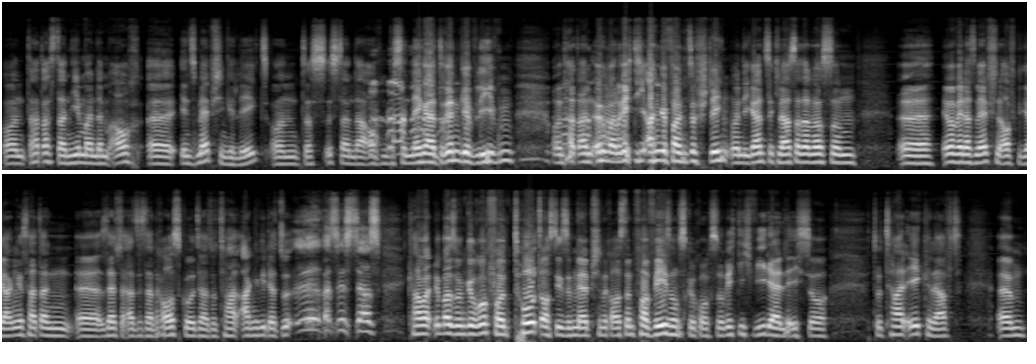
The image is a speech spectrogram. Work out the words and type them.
und hat das dann jemandem auch äh, ins Mäppchen gelegt und das ist dann da auch ein bisschen länger drin geblieben und hat dann irgendwann richtig angefangen zu stinken und die ganze Klasse hat dann noch so ein, äh, immer wenn das Mäppchen aufgegangen ist, hat dann, äh, selbst als es dann rausgeholt hat, total angewidert, so, äh, was ist das? Kam halt immer so ein Geruch von Tod aus diesem Mäppchen raus, so ein Verwesungsgeruch, so richtig widerlich, so total ekelhaft. Ähm,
